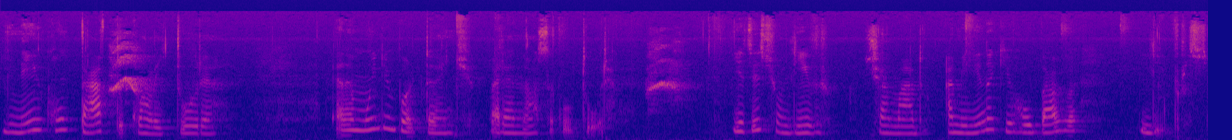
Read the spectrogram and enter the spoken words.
e nem o contato com a leitura, ela é muito importante para a nossa cultura. E existe um livro chamado A Menina que Roubava Livros.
